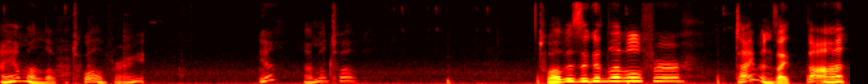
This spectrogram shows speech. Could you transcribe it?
I am on level 12, right? Yeah, I'm on 12. 12 is a good level for diamonds, I thought.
